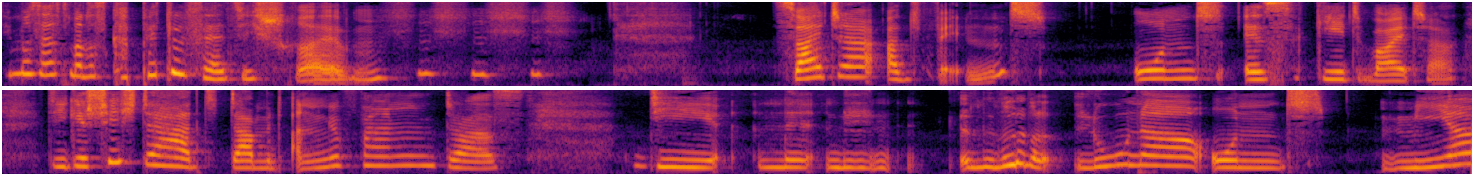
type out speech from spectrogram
Ich muss erstmal das Kapitel fertig schreiben. Zweiter Advent und es geht weiter. Die Geschichte hat damit angefangen, dass die Luna und Mia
